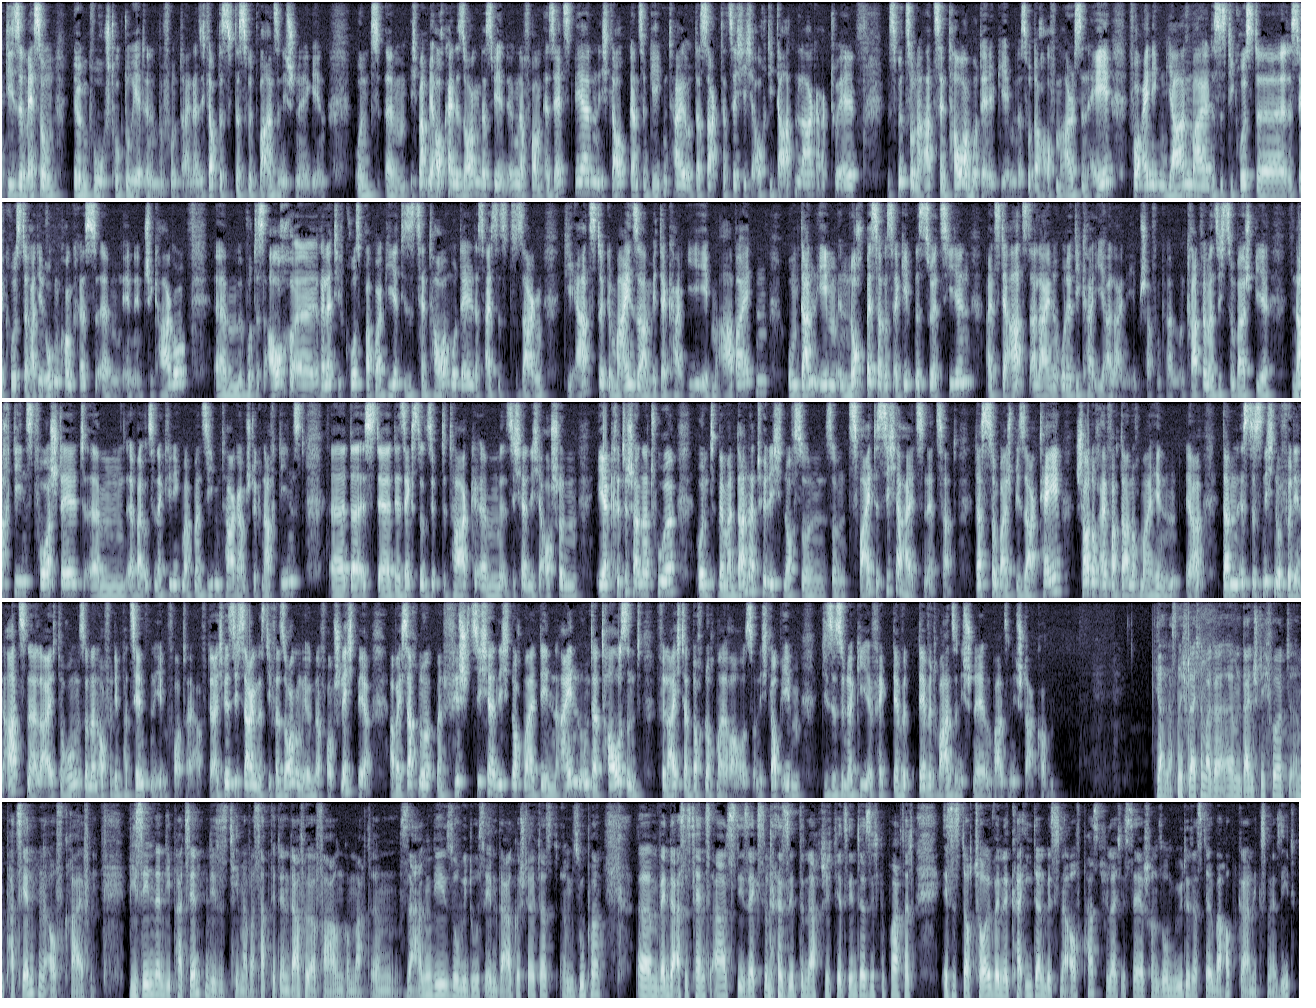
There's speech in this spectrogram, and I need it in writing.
diese Messung irgendwo strukturiert in den Befund ein. Also ich glaube, das, das wird wahnsinnig schnell gehen. Und ähm, ich mache mir auch keine Sorgen, dass wir in irgendeiner Form ersetzt werden. Ich glaube ganz im Gegenteil, und das sagt tatsächlich auch die Datenlage aktuell, es wird so eine Art Centaur-Modell geben. Das wird auch auf dem RSNA vor einigen Jahren mal, das ist die größte, das ist der größte Radiologenkongress ähm, in, in Chicago, ähm, wird es auch äh, relativ groß propagiert, dieses Centaur-Modell. Das heißt, dass sozusagen die Ärzte gemeinsam mit der KI eben arbeiten um dann eben ein noch besseres Ergebnis zu erzielen, als der Arzt alleine oder die KI alleine eben schaffen kann. Und gerade wenn man sich zum Beispiel Nachtdienst vorstellt, ähm, äh, bei uns in der Klinik macht man sieben Tage am Stück Nachtdienst, äh, da ist der, der sechste und siebte Tag ähm, sicherlich auch schon eher kritischer Natur. Und wenn man dann natürlich noch so ein, so ein zweites Sicherheitsnetz hat, das zum Beispiel sagt, hey, schau doch einfach da nochmal hin, ja, dann ist es nicht nur für den Arzt eine Erleichterung, sondern auch für den Patienten eben vorteilhaft. Ja. Ich will jetzt nicht sagen, dass die Versorgung in irgendeiner Form schlecht wäre, aber ich sage nur, man fischt sicherlich nochmal den einen unter tausend vielleicht dann doch nochmal raus. Und ich glaube eben, dieser Synergieeffekt, der wird, der wird wahnsinnig schnell und wahnsinnig stark kommen. Ja, lass mich vielleicht nochmal ähm, dein Stichwort ähm, Patienten aufgreifen. Wie sehen denn die Patienten dieses Thema? Was habt ihr denn da für Erfahrungen gemacht? Ähm, sagen die, so wie du es eben dargestellt hast, super, wenn der Assistenzarzt die sechste oder siebte Nachtschicht jetzt hinter sich gebracht hat, ist es doch toll, wenn eine KI dann ein bisschen aufpasst. Vielleicht ist er ja schon so müde, dass der überhaupt gar nichts mehr sieht.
